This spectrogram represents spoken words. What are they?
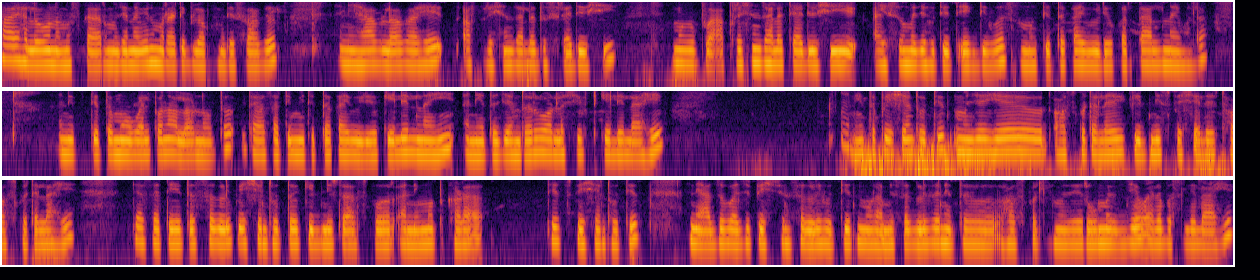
Hi hello नमस्कार. माझ्या नवीन मराठी ब्लॉगमध्ये स्वागत. आणि हा ब्लॉग आहे ऑपरेशन झालं दुसऱ्या दिवशी. मग ऑपरेशन झालं त्या दिवशी आय सीमध्ये होते एक दिवस. मग तिथं काही व्हिडिओ करता आला नाही मला. आणि तिथं मोबाईल पण अलाउड नव्हतं. त्यासाठी मी तिथं काही व्हिडिओ केलेला नाही. आणि आता जनरल वॉर्डला शिफ्ट केलेलं आहे. आणि इथं पेशंट होते. म्हणजे हे हॉस्पिटल आहे किडनी स्पेशालिस्ट हॉस्पिटल आहे. त्यासाठी इथं सगळे पेशंट होतं किडनी ट्रान्सफर आणि मुतखडा तेच पेशंट होते आणि आजूबाजू पेशंट सगळे होते मग आम्ही सगळेजण इथं हॉस्पिटलमध्ये रूम जेवायला बसलेलो आहे.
